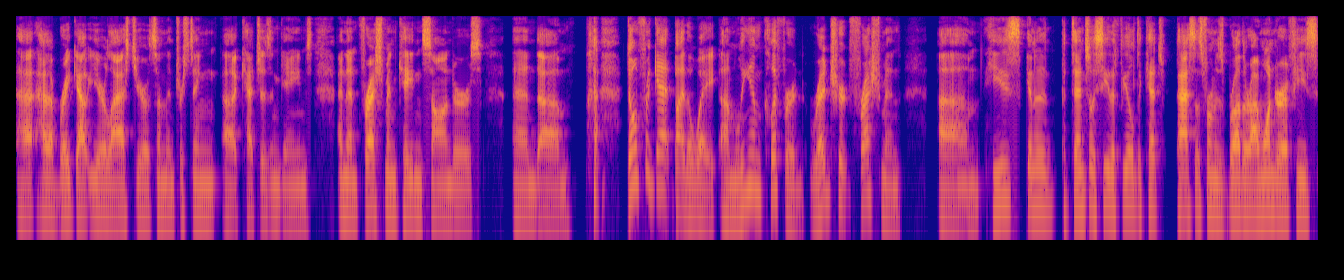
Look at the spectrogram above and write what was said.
ha- had a breakout year last year with some interesting uh, catches and games. And then freshman Kaden Saunders. And um, don't forget, by the way, um, Liam Clifford, redshirt freshman, um, he's going to potentially see the field to catch passes from his brother. I wonder if he's,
